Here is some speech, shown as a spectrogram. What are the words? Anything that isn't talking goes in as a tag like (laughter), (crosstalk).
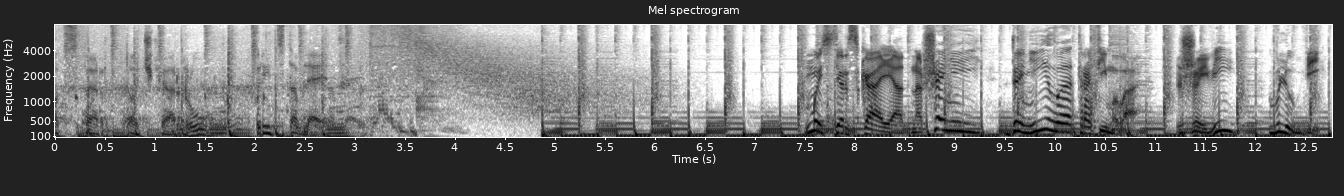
Отстар.ру представляет Мастерская отношений Даниила Трофимова. Живи в любви.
